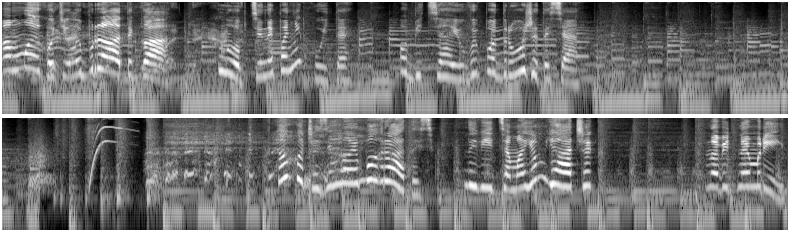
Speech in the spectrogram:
А ми хотіли братика. Хлопці, не панікуйте. Обіцяю, ви подружитеся. Хоче зі мною погратись? Дивіться, маю м'ячик. Навіть не мрій.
